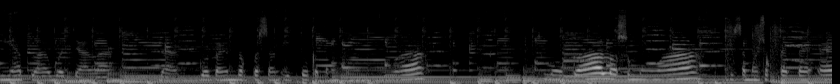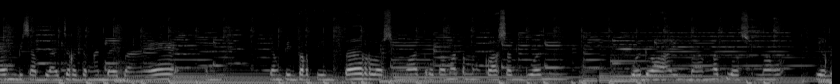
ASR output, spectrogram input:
niat lah buat jalan. Dan gue pengen berpesan itu ke teman-teman gue semoga lo semua bisa masuk PTN bisa belajar dengan baik-baik. Yang pinter-pinter lo semua terutama teman kelasan gue nih. Gue doain banget lo semua biar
